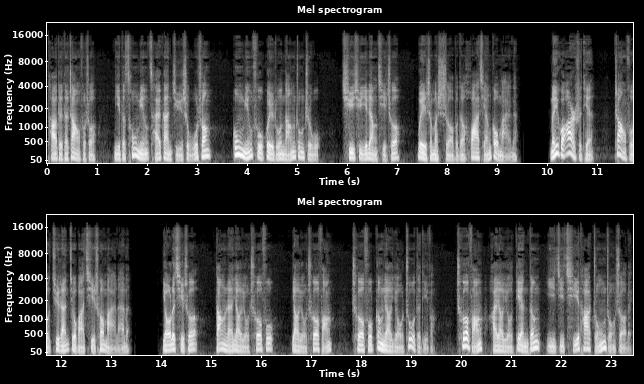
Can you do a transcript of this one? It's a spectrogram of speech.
她对她丈夫说。你的聪明才干举世无双，功名富贵如囊中之物。区区一辆汽车，为什么舍不得花钱购买呢？没过二十天，丈夫居然就把汽车买来了。有了汽车，当然要有车夫，要有车房，车夫更要有住的地方，车房还要有电灯以及其他种种设备。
